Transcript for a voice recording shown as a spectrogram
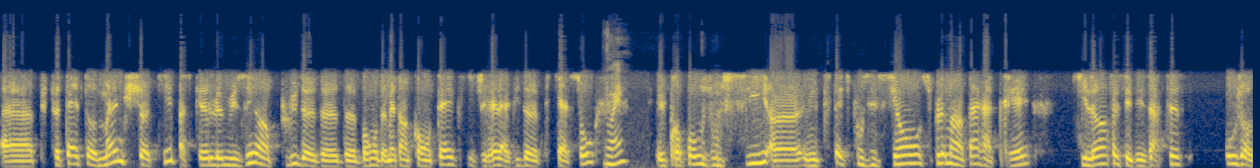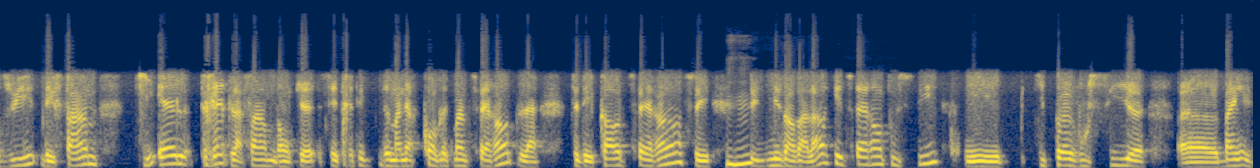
puis peut-être même choqués parce que le musée, en plus de, de, bon de mettre en contexte, je dirais, la vie de Picasso, ouais. Il propose aussi euh, une petite exposition supplémentaire après, qui là, en fait, c'est des artistes aujourd'hui, des femmes qui, elles, traitent la femme. Donc, euh, c'est traité de manière complètement différente. C'est des corps différents, c'est mhm. une mise en valeur qui est différente aussi et qui peuvent aussi euh, euh ben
